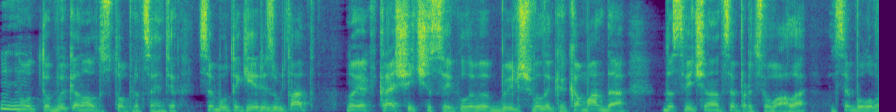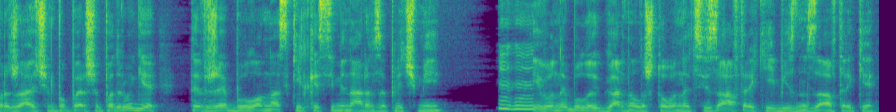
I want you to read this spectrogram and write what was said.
Ну, то виконала 100%. Це був такий результат, ну як в кращі часи, коли більш велика команда досвідчена це працювала. І це було вражаючим. По-перше, по-друге, те вже було у нас кілька семінарів за плечмі. І вони були гарно влаштовані. Ці завтраки, бізнес-завтраки,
